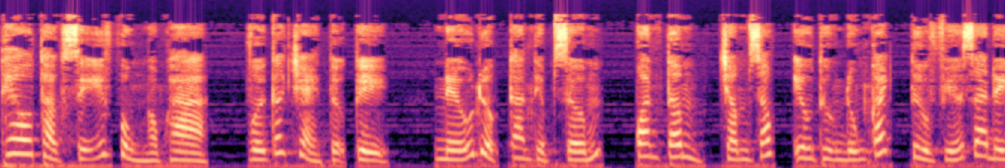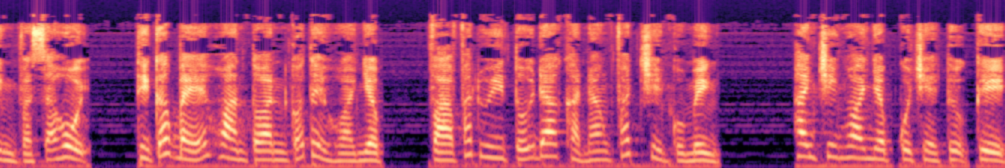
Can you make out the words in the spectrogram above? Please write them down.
theo thạc sĩ Phùng Ngọc Hà với các trẻ tự kỷ nếu được can thiệp sớm quan tâm, chăm sóc, yêu thương đúng cách từ phía gia đình và xã hội, thì các bé hoàn toàn có thể hòa nhập và phát huy tối đa khả năng phát triển của mình. Hành trình hòa nhập của trẻ tự kỷ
